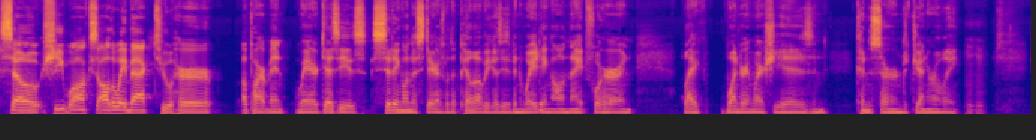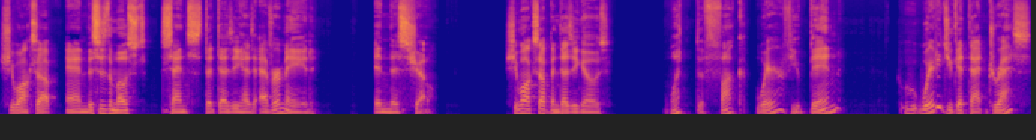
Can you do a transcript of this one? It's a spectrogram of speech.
So she walks all the way back to her apartment where Desi is sitting on the stairs with a pillow because he's been waiting all night for her and like wondering where she is and concerned generally. Mhm. She walks up, and this is the most sense that Desi has ever made in this show. She walks up, and Desi goes, What the fuck? Where have you been? Where did you get that dress?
